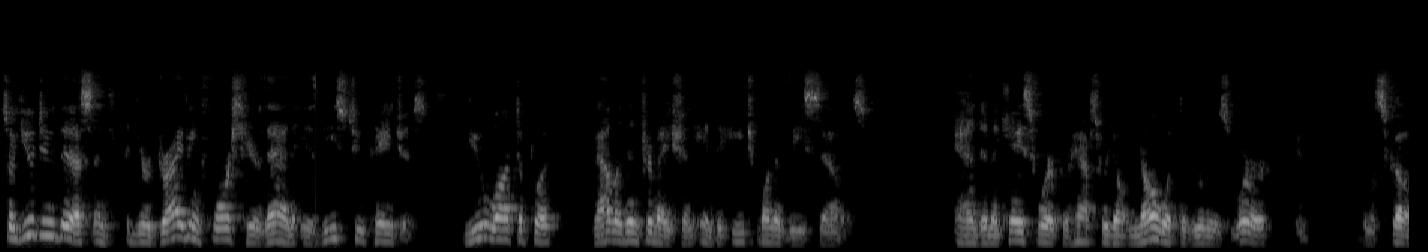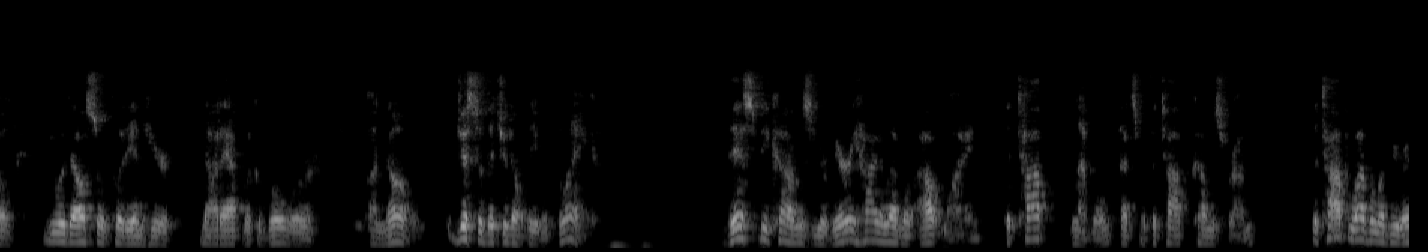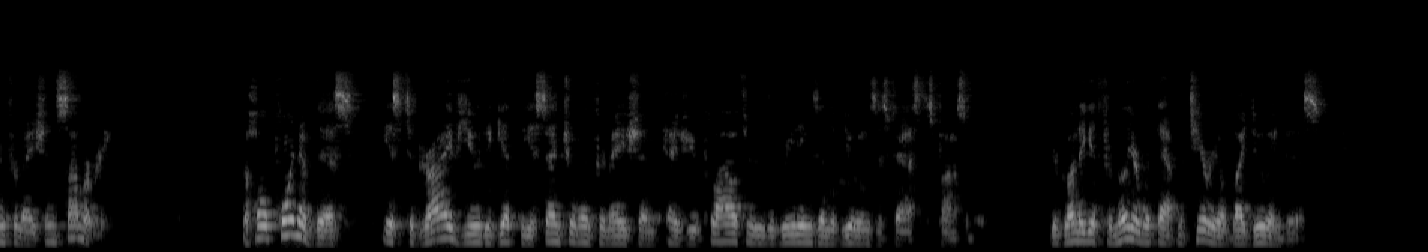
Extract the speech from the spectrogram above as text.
So you do this, and your driving force here then is these two pages. You want to put valid information into each one of these cells. And in a case where perhaps we don't know what the rules were in Lascaux, you would also put in here not applicable or unknown, just so that you don't leave it blank. This becomes your very high level outline the top level, that's what the top comes from, the top level of your information summary. The whole point of this is to drive you to get the essential information as you plow through the readings and the viewings as fast as possible. You're going to get familiar with that material by doing this.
